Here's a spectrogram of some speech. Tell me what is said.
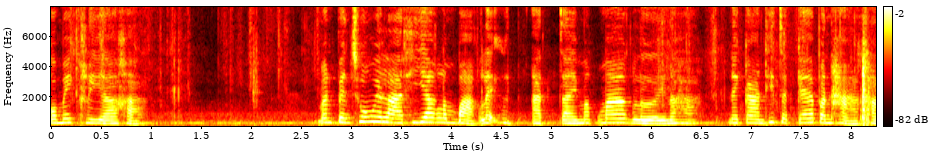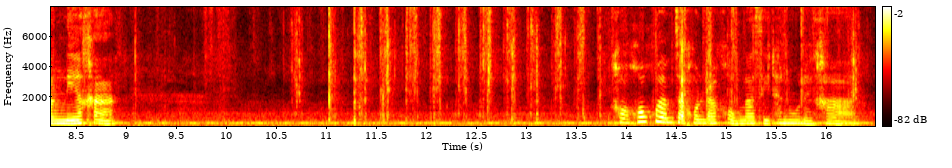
ก็ไม่เคลียร์ค่ะ มันเป็นช่วงเวลาที่ยากลำบากและอึดอัดใจมากๆเลยนะคะ ในการที่จะแก้ปัญหาครั้งนี้ค่ะขอข้อความจากคนรักของราศีธนูหน่อยค่ะ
